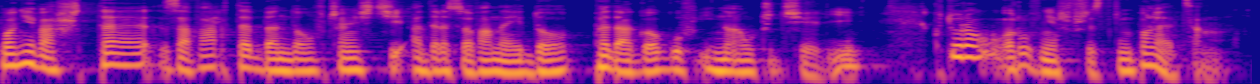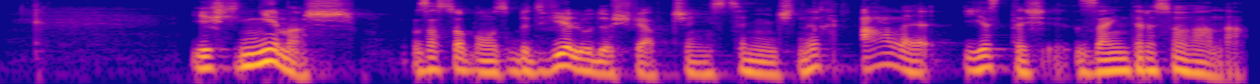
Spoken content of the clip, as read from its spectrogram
ponieważ te zawarte będą w części adresowanej do pedagogów i nauczycieli, którą również wszystkim polecam. Jeśli nie masz za sobą zbyt wielu doświadczeń scenicznych, ale jesteś zainteresowana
